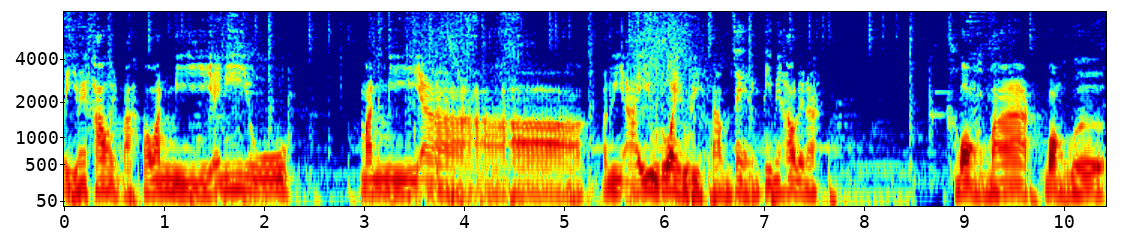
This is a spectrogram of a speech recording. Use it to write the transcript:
ตีไม่เข้าเห็นปะเพราะมันมีไอ้นี่อยู่ มันมีอ่าอ่ามันมีไอซ์อยู่ด้วยดูดิสามแสนยังตีไม่เข้าเลยนะ บ้องมากบ้องเวอร์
